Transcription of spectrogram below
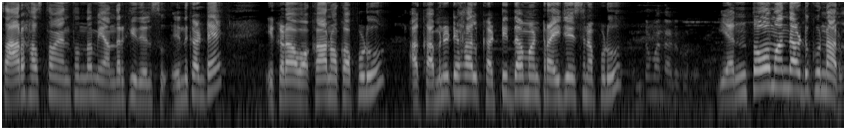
సార్ హస్తం ఎంత ఉందో మీ అందరికీ తెలుసు. ఎందుకంటే ఇక్కడ ఒకానొకప్పుడు ఆ కమ్యూనిటీ హాల్ కట్టిద్దామని ట్రై చేసినప్పుడు ఎంతోమంది అడ్డుకున్నారు.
